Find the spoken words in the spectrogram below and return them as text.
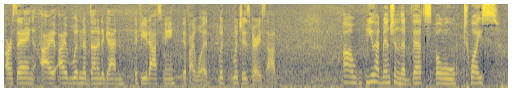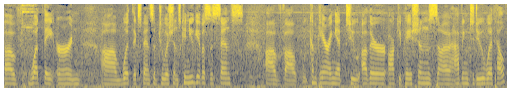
are saying, I, I wouldn't have done it again if you'd asked me if I would, which, which is very sad. Uh, you had mentioned that vets owe twice of what they earn uh, with expensive tuitions. Can you give us a sense of uh, comparing it to other occupations uh, having to do with health?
